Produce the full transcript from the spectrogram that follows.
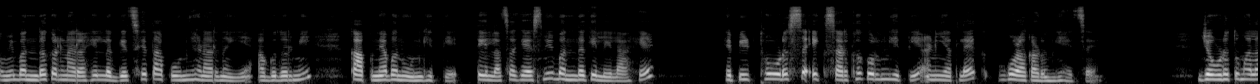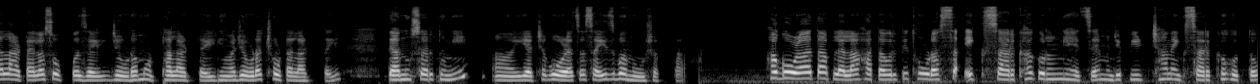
तो मी बंद करणार आहे लगेच हे तापवून घेणार नाही आहे अगोदर मी कापण्या बनवून घेते तेलाचा गॅस मी बंद केलेला आहे. हे पीठ थोडंसं एकसारखं करून घेते आणि यातला एक गोळा काढून घ्यायचा आहे जेवढं तुम्हाला लाटायला सोपं जाईल जेवढा मोठा लाटता येईल किंवा जेवढा छोटा लाटता येईल त्यानुसार तुम्ही याच्या गोळ्याचा साईज बनवू शकता. हा गोळा आता आपल्याला हातावरती थोडासा एकसारखा करून घ्यायचा आहे म्हणजे पीठ छान एकसारखं होतं.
